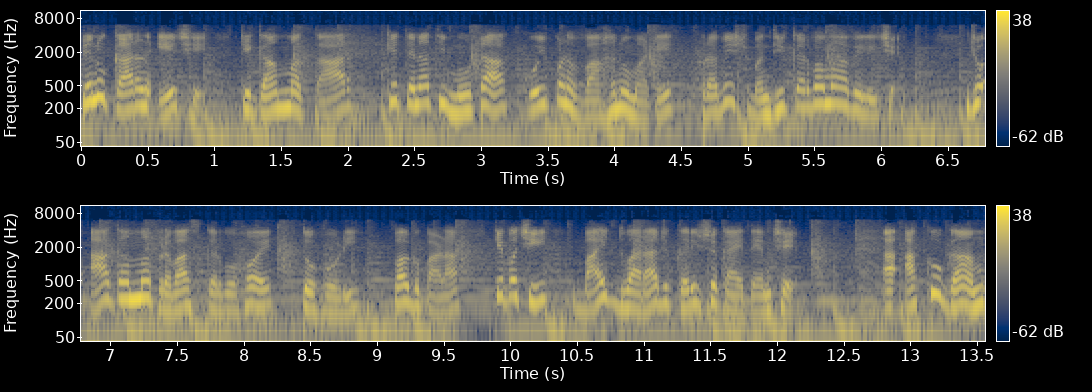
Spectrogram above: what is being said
તેનું કારણ એ છે કે ગામમાં કાર કે તેનાથી મોટા કોઈ પણ વાહનો માટે પ્રવેશબંધી કરવામાં આવેલી છે. જો આ ગામમાં પ્રવાસ કરવો હોય તો હોડી, પગપાળા કે પછી બાઇક દ્વારા જ કરી શકાય તેમ છે. આ આખું ગામ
